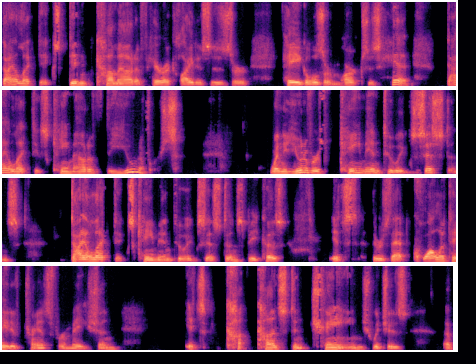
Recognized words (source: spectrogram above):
dialectics didn't come out of Heraclitus's or Hegel's or Marx's head. Dialectics came out of the universe when the universe came into existence, dialectics came into existence because it's there's that qualitative transformation. It's co- constant change, which is a,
